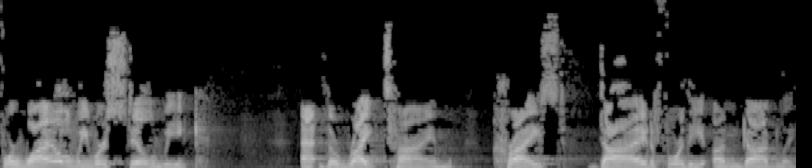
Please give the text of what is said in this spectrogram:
For while we were still weak, at the right time, Christ died for the ungodly.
